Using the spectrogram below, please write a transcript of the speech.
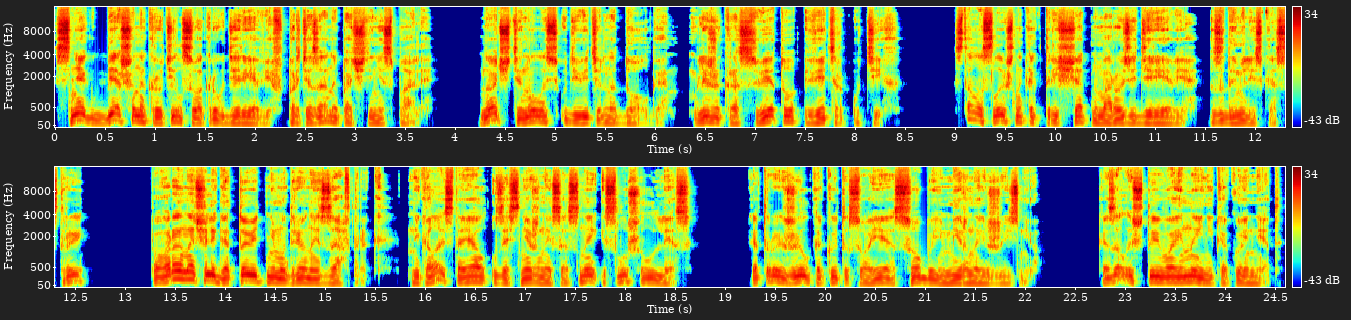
снег бешено крутился вокруг деревьев, партизаны почти не спали. Ночь тянулась удивительно долго. Ближе к рассвету ветер утих. Стало слышно, как трещат на морозе деревья, задымились костры. Повара начали готовить немудреный завтрак. Николай стоял у заснеженной сосны и слушал лес, который жил какой-то своей особой мирной жизнью. Казалось, что и войны никакой нет.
